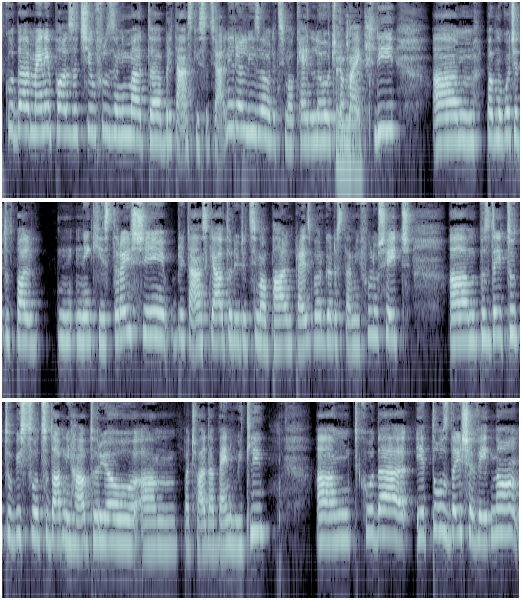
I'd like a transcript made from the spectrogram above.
Tako da meni je pol začel ful zanimati uh, britanski socialni realizem, recimo Ken Loach, Ken pa Mike Lee, um, pa mogoče tudi pol neki starejši britanski avtori, recimo Paul Pressburger, sta mi ful všeč. Um, pa zdaj tudi v bistvu od sodobnih avtorjev, um, pač valjda Ben Whitley. Um, tako da je to zdaj še vedno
